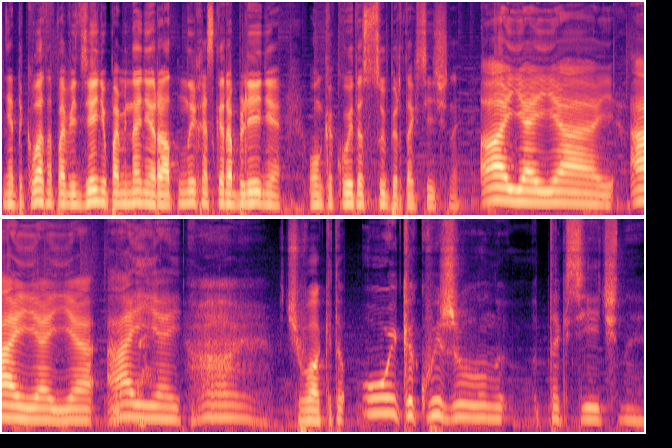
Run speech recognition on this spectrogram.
неадекватное поведение, упоминание родных, оскорбления. Он какой-то супер токсичный. Ай-яй-яй, ай-яй-яй, ай-яй. Чувак, это... Ой, какой же он токсичный.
